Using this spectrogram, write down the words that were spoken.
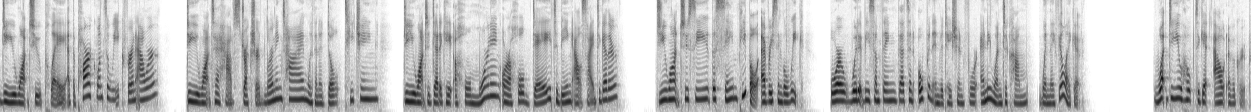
Do you want to play at the park once a week for an hour? Do you want to have structured learning time with an adult teaching? Do you want to dedicate a whole morning or a whole day to being outside together? Do you want to see the same people every single week? Or would it be something that's an open invitation for anyone to come when they feel like it? What do you hope to get out of a group?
